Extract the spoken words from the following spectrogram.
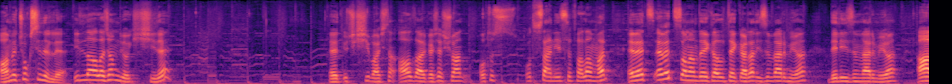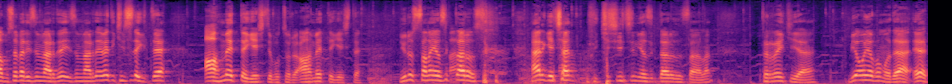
Ahmet çok sinirli. İlla alacağım diyor iki kişiyi de. Evet 3 kişiyi baştan aldı arkadaşlar. Şu an 30 30 saniyesi falan var. Evet evet son anda yakaladı tekrardan izin vermiyor. Deli izin vermiyor. Aa bu sefer izin verdi izin verdi. Evet ikincisi de gitti. Ahmet de geçti bu turu. Ahmet de geçti. Yunus sana yazıklar olsun. Her geçen kişi için yazıklar olsun sana lan. Trek ya. Bir o yapamadı ha. Evet.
